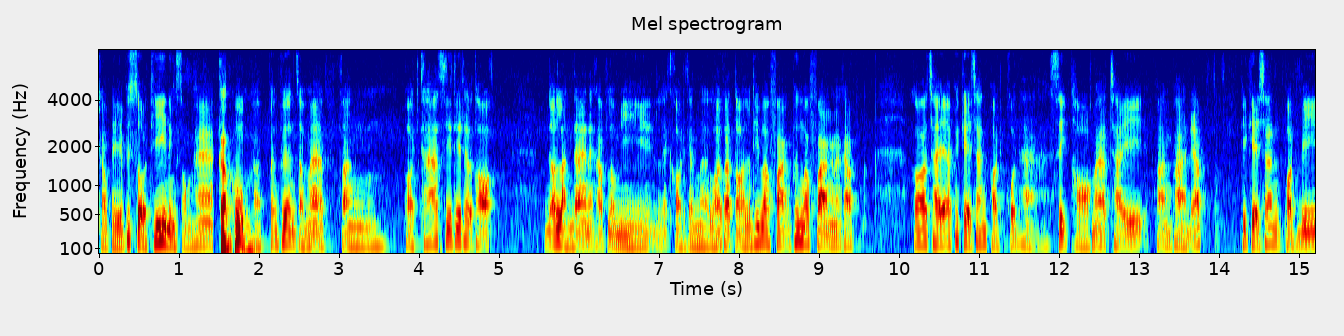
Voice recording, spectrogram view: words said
ครับใน episode ที่ 125 ครับผมครับเพื่อนๆสามารถฟังพอดแคสต์ City Trail Talk ย้อนหลังได้นะครับ เรามี record กันมาร้อยกว่าตอนแล้วที่มาฟังเพิ่งมาฟังนะครับ ก็ใช้แอปพลิเคชันพอดค้นหา City Trail Talk สามารถใช้ฟังผ่านแอปพลิเคชัน Podbean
